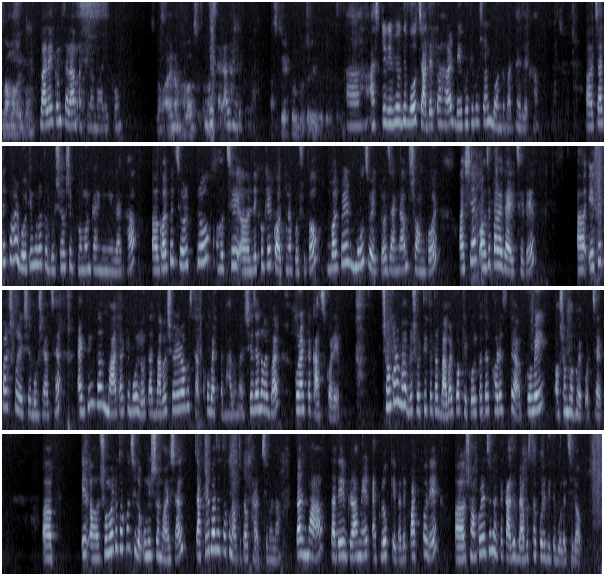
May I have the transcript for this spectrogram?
আসসালামু আলাইকুম। ওয়ালাইকুম সালাম আসসালামু আলাইকুম। আয়না ভালো আছো জি স্যার আলহামদুলিল্লাহ। আজকে কোন বইটা রিভিউ দিবে আজকে রিভিউ দিব চাঁদের পাহাড় বিভূতিভূষণ বন্দ্যোপাধ্যায়ের লেখা। চাঁদের পাহাড় বইটি মূলত দুঃসাহসিক ভ্রমণ কাহিনী নিয়ে লেখা। গল্পের চরিত্র হচ্ছে লেখকের কল্পনা প্রসূত। গল্পের মূল চরিত্র যার নাম শঙ্কর। সে এক অজপাড়া গায়ের ছেলে। এফ এ পাশ করে সে বসে আছে। একদিন তার মা তাকে বলল তার বাবার শরীরের অবস্থা খুব একটা ভালো নয়। সে যেন এবার কোনো একটা কাজ করে। শঙ্কর ভাবলো, সত্যি তো তার বাবার পক্ষে কলকাতার খরচ দেওয়া ক্রমেই অসম্ভব হয়ে পড়ছে। এর সময়টা তখন ছিল উনিশশো নয় সাল। চাকরির বাজার তখন অতটাও খারাপ ছিল না। তার মা তাদের গ্রামের এক লোককে তাদের পাটকলে শঙ্করের জন্য একটা কাজের ব্যবস্থা করে দিতে বলেছিল।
